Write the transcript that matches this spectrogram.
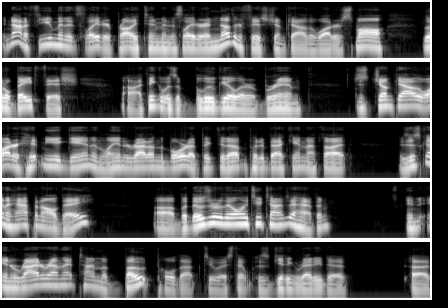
And not a few minutes later, probably ten minutes later, another fish jumped out of the water, a small little bait fish, uh, I think it was a bluegill or a brim, just jumped out of the water, hit me again, and landed right on the board. I picked it up and put it back in. I thought, is this going to happen all day? Uh, but those were the only two times it happened. And, and right around that time, a boat pulled up to us that was getting ready to uh,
